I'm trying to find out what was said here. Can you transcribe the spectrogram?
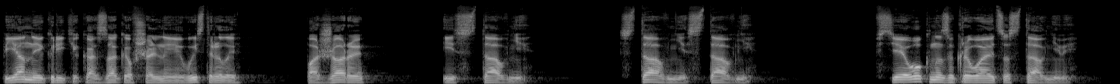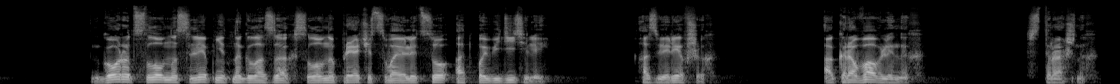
пьяные крики казаков, шальные выстрелы, пожары и ставни. Ставни, ставни. Все окна закрываются ставнями. Город словно слепнет на глазах, словно прячет свое лицо от победителей, озверевших, окровавленных, страшных.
